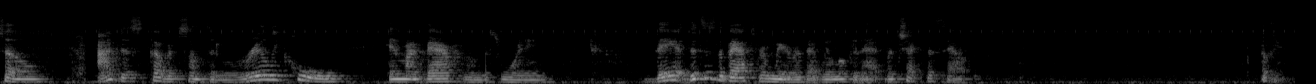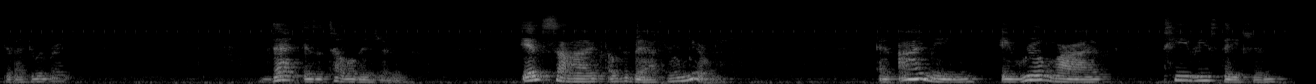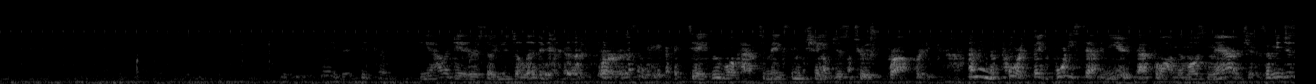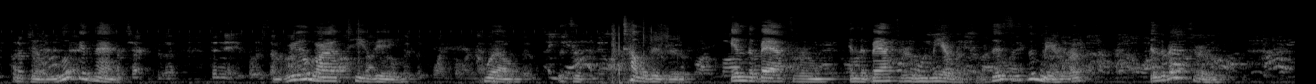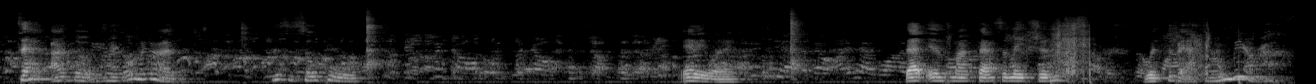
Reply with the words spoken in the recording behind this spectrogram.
So I discovered something really cool in my bathroom this morning. There, this is the bathroom mirror that we're looking at, but check this out. Okay, did I do it right? That is a television inside of the bathroom mirror. And I mean a real live TV station The alligator is so used to living with it first. David will have to make some changes to his property. I mean, the poor thing, 47 years, that's longer than most marriages. I mean, just put Would up you a look at that? Protect the, the neighbors. And real live I'll- I'll TV. go visit Wendell and that Well, it's a television in the bathroom, in the bathroom mirror. So this is the mirror in the bathroom. That I thought was like, oh my god, this is so cool. Anyway, that ends my fascination with the bathroom mirror.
